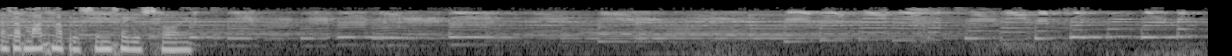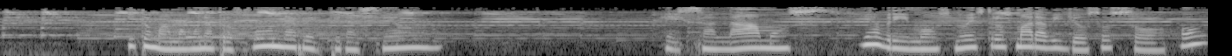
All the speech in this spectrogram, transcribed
a esa magna presencia yo soy. Y tomamos profunda respiración. Exhalamos y abrimos nuestros maravillosos ojos.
